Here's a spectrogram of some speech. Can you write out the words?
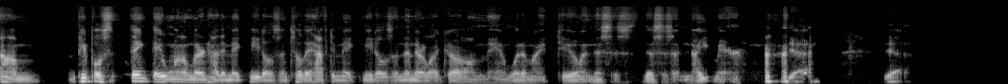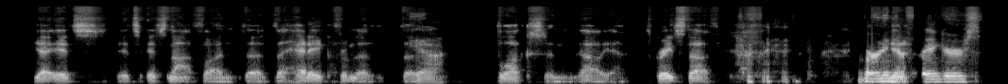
um, people think they want to learn how to make needles until they have to make needles, and then they're like, "Oh man, what am I doing? This is this is a nightmare." Yeah yeah yeah it's it's it's not fun the the headache from the the Yeah, flux and oh yeah it's great stuff burning Yeah. your fingers.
